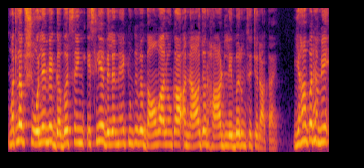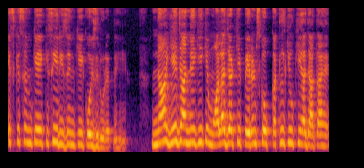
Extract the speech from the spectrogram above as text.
مطلب شولے میں گبر سنگھ اس لیے ولن ہے کیونکہ وہ گاؤں والوں کا اناج اور ہارڈ لیبر ان سے چراتا ہے۔ یہاں پر ہمیں اس قسم کے کسی ریزن کی کوئی ضرورت نہیں ہے۔ نہ یہ جاننے کی کہ مولا جٹ کے پیرنٹس کو قتل کیوں کیا جاتا ہے۔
